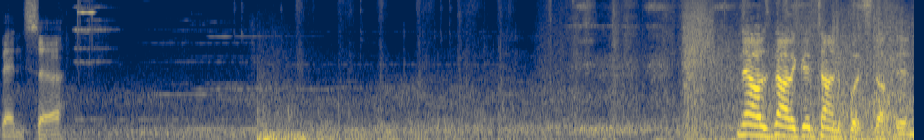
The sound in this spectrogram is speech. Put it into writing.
then, sir. Now is not a good time to put stuff in.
